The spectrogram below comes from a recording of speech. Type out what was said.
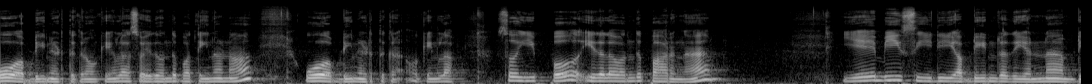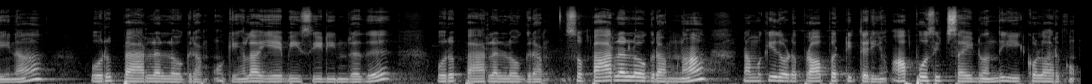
ஓ அப்படின்னு எடுத்துக்கிறேன் ஓகேங்களா? ஸோ இது வந்து பார்த்திங்கன்னா நான் ஓ அப்படின்னு எடுத்துக்கிறேன் ஓகேங்களா? ஸோ இப்போது இதில் வந்து பாருங்கள் ஏபிசிடி அப்படின்றது என்ன அப்படின்னா ஒரு பேரலோகிராம் ஓகேங்களா? ஏபிசிடின்றது ஒரு பேரலோகிராம் ஸோ பேரலோகிராம்னா நமக்கு இதோட ப்ராப்பர்ட்டி தெரியும். ஆப்போசிட் சைடு வந்து ஈக்குவலாக இருக்கும்.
